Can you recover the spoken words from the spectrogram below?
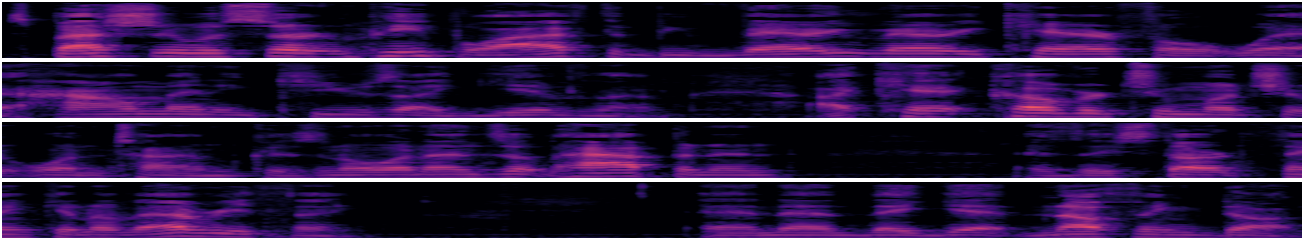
especially with certain people. I have to be very, very careful with how many cues I give them. I can't cover too much at one time because you know what ends up happening is they start thinking of everything and then they get nothing done.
